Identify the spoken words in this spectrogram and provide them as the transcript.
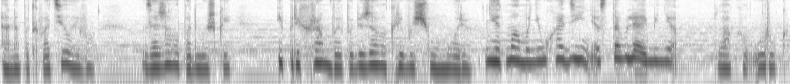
Она подхватила его, зажала под мышкой и, прихрамывая, побежала к ревущему морю. «Нет, мама, не уходи, не оставляй меня!» — плакал Урук.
